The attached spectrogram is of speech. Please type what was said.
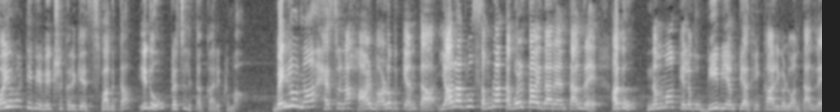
ಮಯೂರ ಟಿವಿ ವೀಕ್ಷಕರಿಗೆ ಸ್ವಾಗತ. ಇದು ಪ್ರಚಲಿತ ಕಾರ್ಯಕ್ರಮ. ಬೆಂಗಳೂರಿನ ಹೆಸರನ್ನ ಹಾಳು ಮಾಡೋದಕ್ಕೆ ಅಂತ ಯಾರಾದರೂ ಸಂಬಳ ತಗೊಳ್ತಾ ಇದ್ದಾರೆ ಅಂತ ಅಂದರೆ ಅದು ನಮ್ಮ ಕೆಲವು ಬಿ ಬಿ ಎಂ ಪಿ ಅಧಿಕಾರಿಗಳು ಅಂತ ಅಂದರೆ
